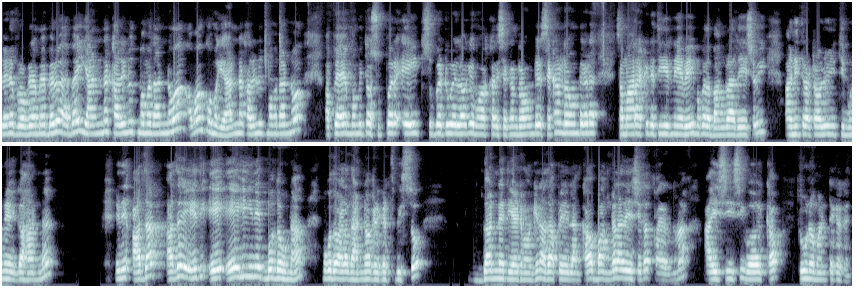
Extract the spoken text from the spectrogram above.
වෙන ප්‍රෝග්‍රෑම් එකක් බැලුවා. හැබැයි යන්න කලිනුත් මම දන්නවා අවංකවම යන්න කලිනුත් මම දන්නවා අපේ අය මම හිතුවා සුපර් 8 සුපර් 12 වගේ මොකක් හරි සෙකන්ඩ් රවුන්ඩ් එක සෙකන්ඩ් රවුන්ඩ් එකට සමහරක් විට තීරණය වෙයි. මොකද බංග්ලාදේශුයි අනිත් රටවලුයි තිබුණේ ගහන්න. ඉතින් අදත් අද ඒ ඒ හීනෙත් බොඳ වුණා. මොකද ඔයාලා දන්නවා ක්‍රිකට් පිස්සෝ. දන්න ඇතියට මගෙන අද අපේ ලංකාව බංගලදේශයටත් පයරදුන ICC වර්ල් කප් ටූනමන්ට එකකදී.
